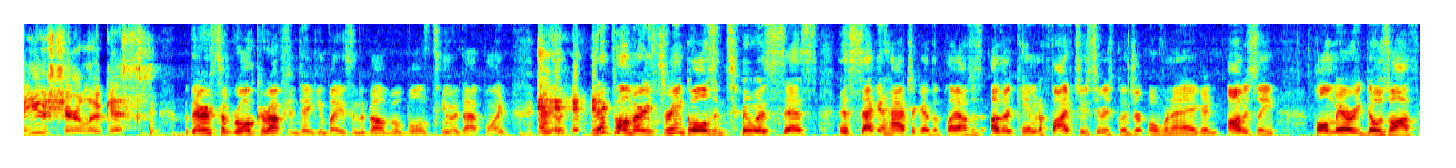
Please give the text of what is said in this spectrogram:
you sure, Lucas? There's some role corruption taking place in the Belleville Bulls team at that point. Anyway, Nick Palmieri, three goals and two assists. His second hat trick of the playoffs. His other came in a 5 2 series clincher over Niagara. And obviously, Palmieri goes off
